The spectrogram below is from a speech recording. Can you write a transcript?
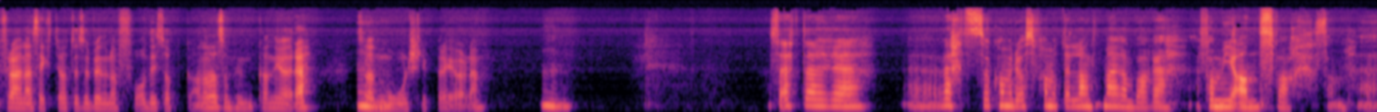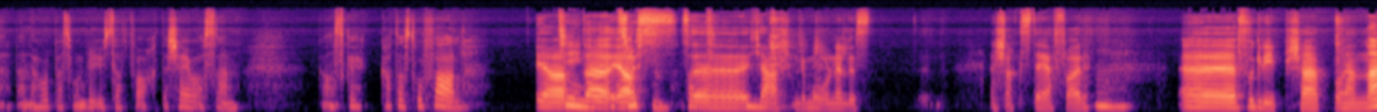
Fra hun er 68, så begynner hun å få disse oppgavene da, som hun kan gjøre. Sånn at mm. moren slipper å gjøre det. Mm. Så etter uh, hvert så kommer det også frem at det er langt mer enn bare for mye ansvar som uh, denne hovedpersonen blir utsatt for. Det skjer jo også en ganske katastrofal ja, ting det, ja, slutten. Ja, Kjæresten til moren, eller en slags stefar, mm uh, forgriper seg på henne.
